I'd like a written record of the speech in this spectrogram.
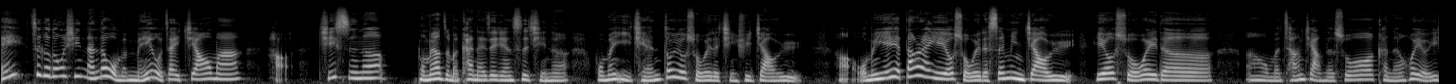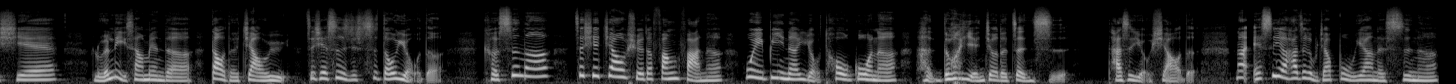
哎，这个东西难道我们没有在教吗？好，其实呢，我们要怎么看待这件事情呢？我们以前都有所谓的情绪教育，好，我们也当然也有所谓的生命教育，也有所谓的，嗯，我们常讲的说可能会有一些伦理上面的道德教育，这些事是都有的。可是呢，这些教学的方法呢，未必呢有透过呢很多研究的证实。它是有效的。那 SEL 它这个比较不一样的是呢，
